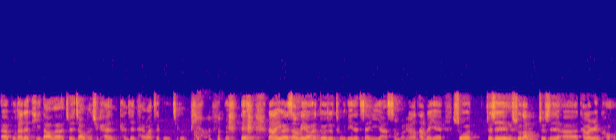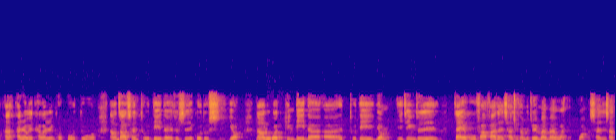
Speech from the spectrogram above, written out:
呃不断的提到了就是叫我们去看看见台湾这部纪录片 对，然后因为上面有很多就是土地的争议啊什么.然后他们也说。就是说到，就是呃，台湾人口，他他认为台湾人口过多，然后造成土地的就是过度使用，然后如果平地的呃土地用已经就是再也无法发展下去，他们就会慢慢往往山上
